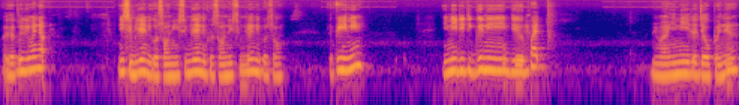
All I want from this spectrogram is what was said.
Ada satu lagi banyak. Ni sembilan ni kosong. Ni sembilan ni kosong. Ni sembilan ni kosong. Tapi ini. Ini dia tiga ni, dia empat. Memang inilah jawapannya.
